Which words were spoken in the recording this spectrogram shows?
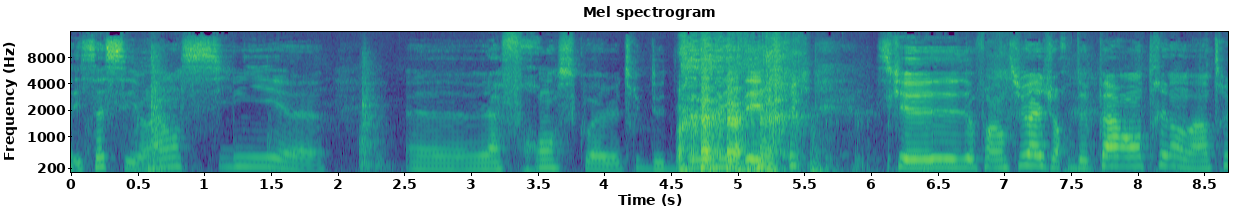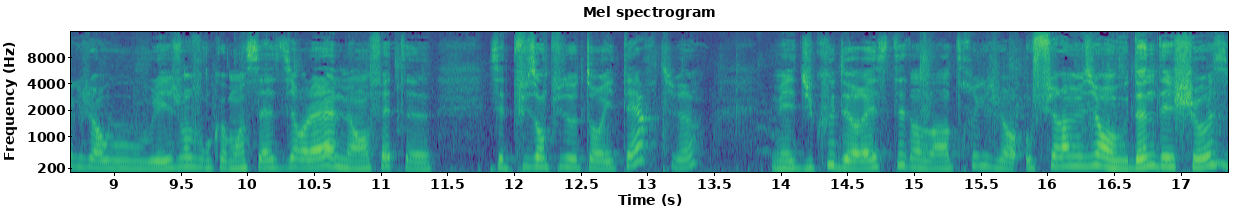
Et ça, c'est vraiment signé la France, quoi, le truc de donner des trucs. Parce que, enfin, tu vois, genre de pas rentrer dans un truc genre où les gens vont commencer à se dire, oh là là, mais en fait, euh, c'est de plus en plus autoritaire, tu vois. Mais du coup, de rester dans un truc genre au fur et à mesure, on vous donne des choses,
